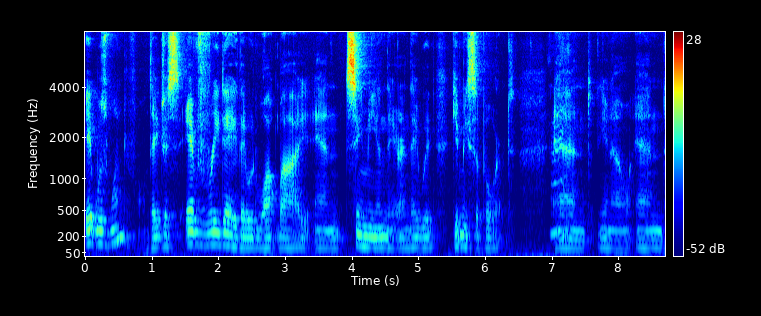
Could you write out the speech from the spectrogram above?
it was wonderful. They just every day they would walk by and see me in there, and they would give me support, Right. and you know, and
